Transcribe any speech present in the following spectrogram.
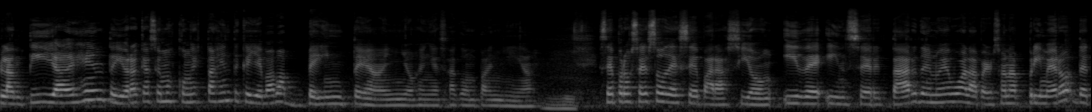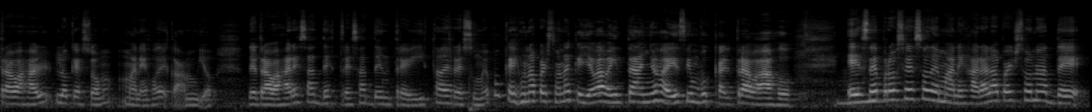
plantilla de gente y ahora qué hacemos con esta gente que llevaba 20 años en esa compañía. Ese proceso de separación y de insertar de nuevo a la persona, primero de trabajar lo que son manejo de cambio, de trabajar esas destrezas de entrevista, de resumen, porque es una persona que lleva 20 años ahí sin buscar trabajo. Ese proceso de manejar a la persona de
